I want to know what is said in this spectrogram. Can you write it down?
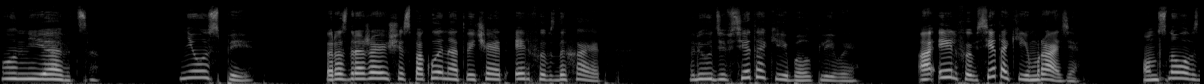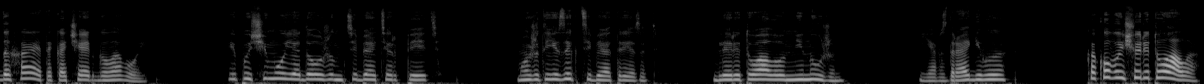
Он не явится. Не успеет. Раздражающе спокойно отвечает эльф и вздыхает. Люди все такие болтливые. А эльфы все такие мрази. Он снова вздыхает и качает головой. «И почему я должен тебя терпеть? Может, язык тебе отрезать? Для ритуала он не нужен». Я вздрагиваю. «Какого еще ритуала?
